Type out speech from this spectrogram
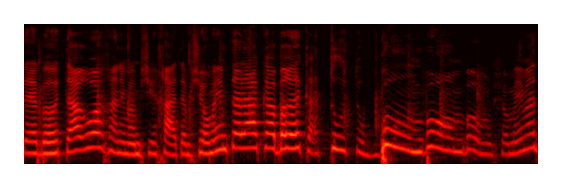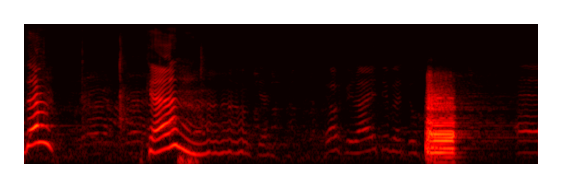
אה, באותה רוח אני ממשיכה. אתם שומעים את הלהקה ברקע? טוטו, בום, בום, בום. שומעים את זה? כן? אוקיי. יופי, לא הייתי בטוחה. אה,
